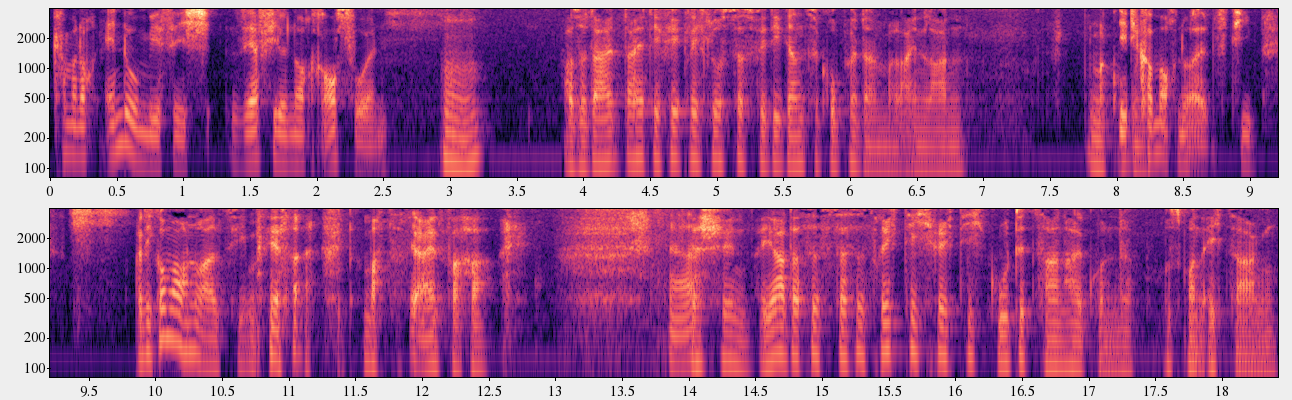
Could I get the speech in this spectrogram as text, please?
kann man auch endomäßig sehr viel noch rausholen. Mhm. Also da, da hätte ich wirklich Lust, dass wir die ganze Gruppe dann mal einladen. Mal gucken. Nee, die kommen auch nur als Team. Aber die kommen auch nur als Team. Ja, da macht das ja. einfacher. Ja. Sehr schön. Ja, das ist, das ist richtig, richtig gute Zahnheilkunde, muss man echt sagen.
